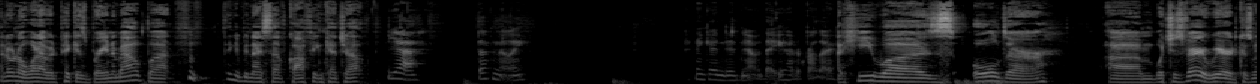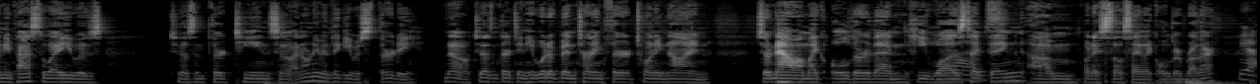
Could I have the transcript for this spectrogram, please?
I don't know what I would pick his brain about, but I think it'd be nice to have coffee and catch up. Yeah, definitely. I think I did know that you had a brother. He was older, um, which is very weird because when he passed away, he was 2013. So I don't even think he was 30. No, 2013. He would have been turning third 29. So now I'm like older than he was, type thing. Um, but I still say like older brother. Yeah.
